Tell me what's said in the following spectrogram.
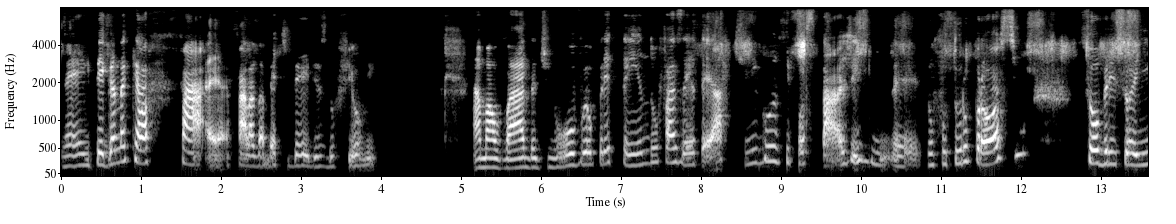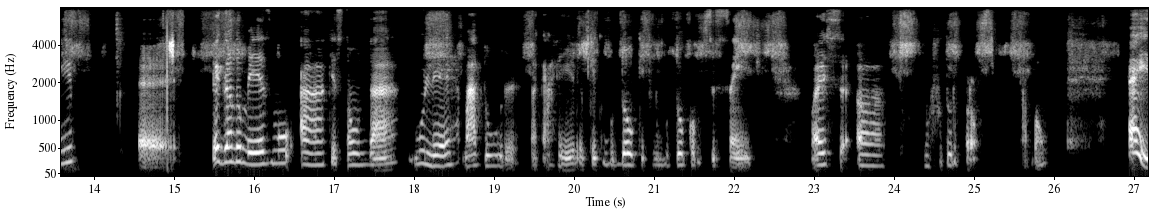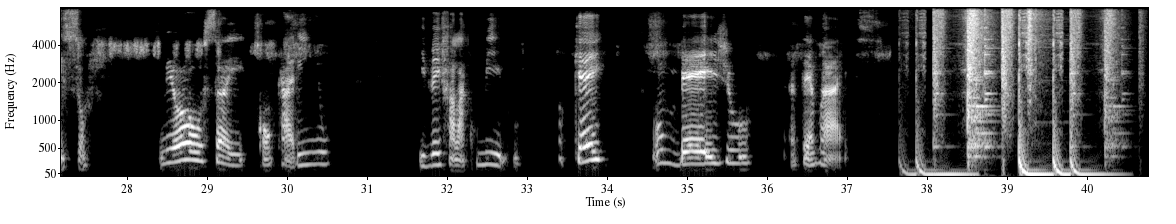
Né? E pegando aquela fa é, fala da Beth Davis do filme a malvada de novo, eu pretendo fazer até artigos e postagens é, no futuro próximo sobre isso aí, é, pegando mesmo a questão da mulher madura na carreira, o que, mudou, o que, não mudou, como se sente, mas uh, no futuro próximo, tá bom? É isso. Me ouça aí com carinho e vem falar comigo, ok? Um beijo, até mais.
